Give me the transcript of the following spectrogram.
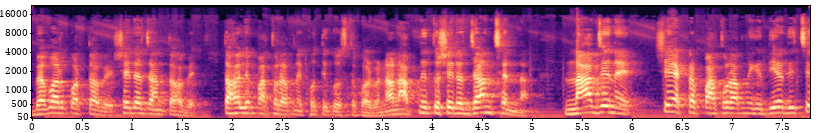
ব্যবহার করতে হবে, সেটা জানতে হবে। তাহলে পাথর আপনি ক্ষতিগ্রস্ত করবেন। কারণ আপনি তো সেটা জানছেন না। না জেনে সে একটা পাথর আপনাকে দিয়ে দিচ্ছে,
